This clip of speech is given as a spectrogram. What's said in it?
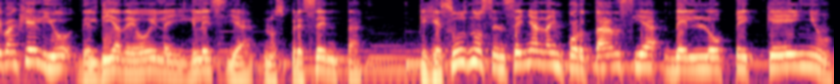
Evangelio del día de hoy la iglesia nos presenta que Jesús nos enseña la importancia de lo pequeño.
